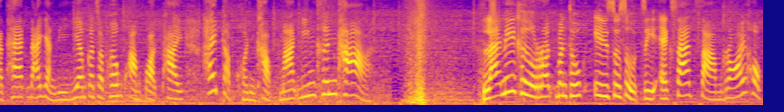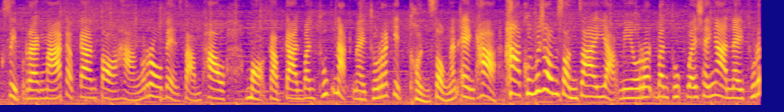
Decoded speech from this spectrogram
กระแทกได้อย่างดีเยี่ยมก็จะเพิ่มความปลอดภัยให้กับคนขับมากยิ่งขึ้นค่ะ และนี่คือรถบรรทุก Isuzu GXZ 360 แรงม้ากับการต่อหางโรเบต3เพาเหมาะกับการบรรทุกหนักในธุรกิจขนส่งนั่นเองค่ะ หากคุณผู้ชมสนใจอยากมีรถบรรทุกไว้ใช้งานในธุร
